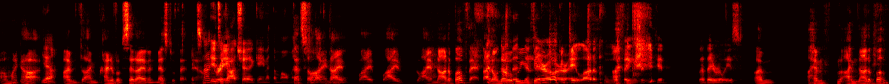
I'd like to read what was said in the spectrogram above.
oh my god! Yeah. I'm I'm kind of upset I haven't messed with that now. It's not It's great. a gotcha game at the moment. That's so fine. Like, I, I I I am not above that. I don't know who you and think there you're talking are to. a lot of cool things that you could that they released. I'm I'm I'm not above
